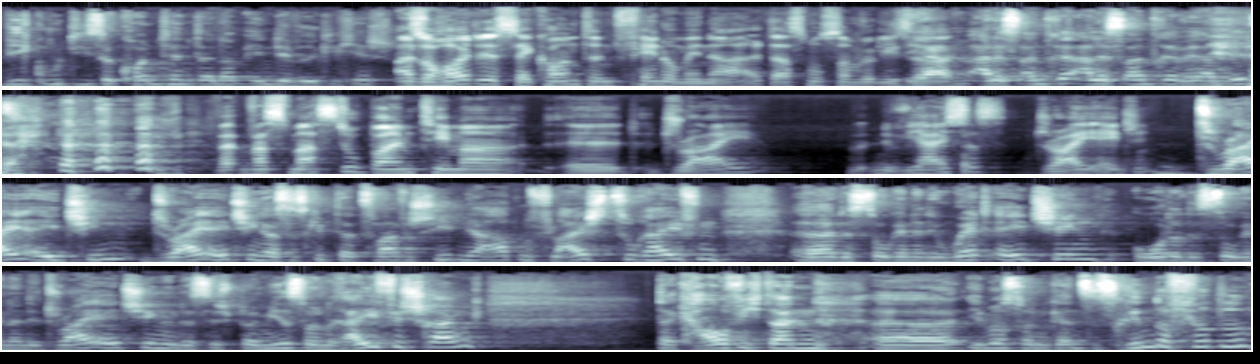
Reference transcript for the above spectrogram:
wie gut dieser Content dann am Ende wirklich ist. Also heute ist der Content phänomenal, das muss man wirklich sagen. Ja, alles andere, alles andere wäre ein Witz. Was machst du beim Thema äh, Dry? Wie heißt das? Dry Aging? Dry Aging. Dry Aging, also es gibt ja zwei verschiedene Arten, Fleisch zu reifen. Äh, das sogenannte Wet Aging oder das sogenannte Dry Aging. Und das ist bei mir so ein Reifeschrank. Da kaufe ich dann äh, immer so ein ganzes Rinderviertel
